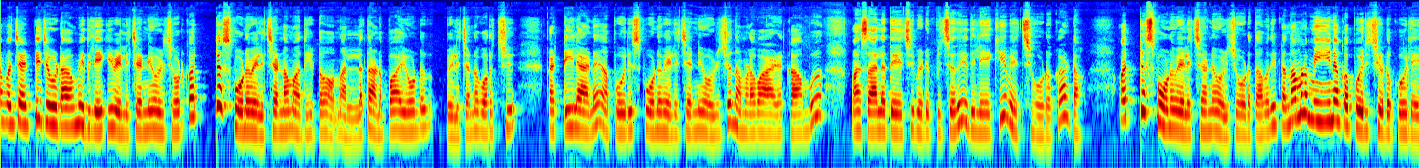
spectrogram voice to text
അപ്പം ചട്ടി ചൂടാകുമ്പോൾ ഇതിലേക്ക് വെളിച്ചെണ്ണ ഒഴിച്ചു കൊടുക്കുക ഒറ്റ സ്പൂണ് വെളിച്ചെണ്ണ മതി കേട്ടോ. നല്ല തണുപ്പായതുകൊണ്ട് വെളിച്ചെണ്ണ കുറച്ച് കട്ടിയിലാണ്. അപ്പോൾ ഒരു സ്പൂണ് വെളിച്ചെണ്ണ ഒഴിച്ച് നമ്മളെ വാഴക്കാമ്പ് മസാല തേച്ച് പിടിപ്പിച്ചത് ഇതിലേക്ക് വെച്ച് കൊടുക്കുക കേട്ടോ. ഒറ്റ സ്പൂണ് വെളിച്ചെണ്ണ ഒഴിച്ചു കൊടുത്താൽ മതി കേട്ടോ. നമ്മൾ മീനൊക്കെ പൊരിച്ചെടുക്കൂലേ?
